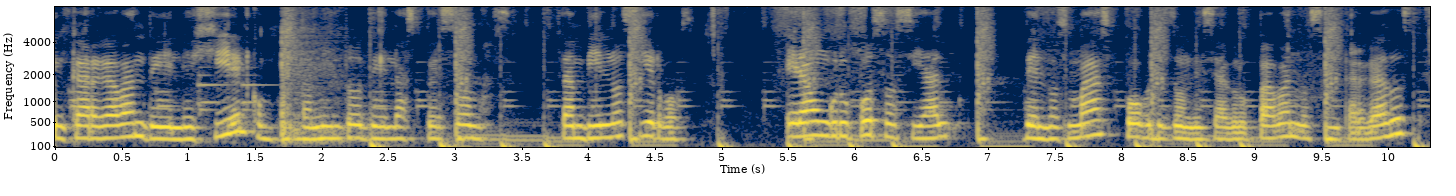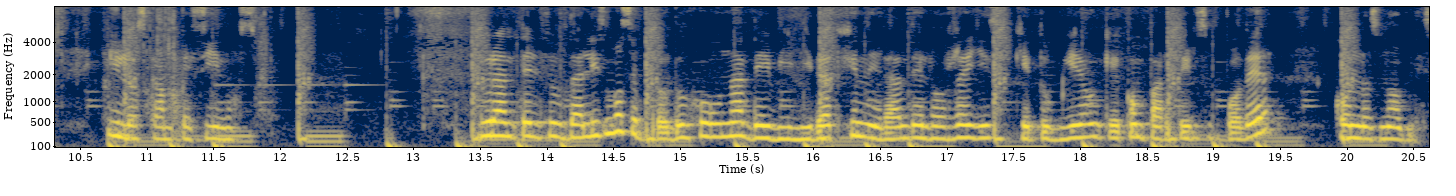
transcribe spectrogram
encargaban de elegir el comportamiento de las personas. También los siervos. Era un grupo social de los más pobres donde se agrupaban los encargados y los campesinos. Durante el feudalismo se produjo una debilidad general de los reyes que tuvieron que compartir su poder con los nobles.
